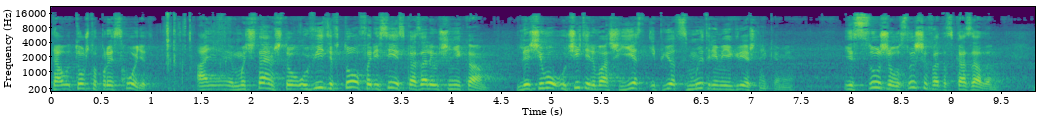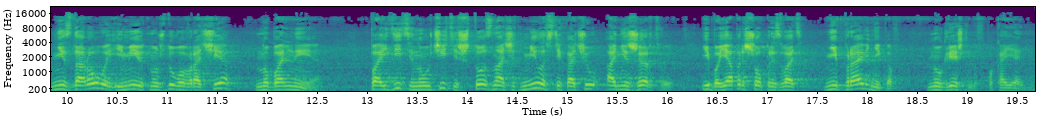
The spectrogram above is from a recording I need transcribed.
то, что происходит. Мы читаем, что увидев то, фарисеи сказали ученикам, для чего учитель ваш ест и пьет с мытрями и грешниками. Иисус же, услышав это, сказал им, нездоровые имеют нужду во враче, но больные. Пойдите, научитесь, что значит милости хочу, а не жертвы, ибо я пришел призвать не праведников, но грешников к покаянию.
